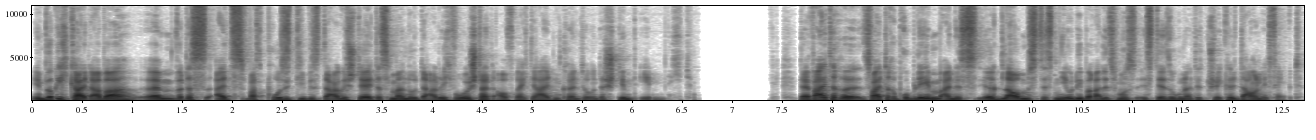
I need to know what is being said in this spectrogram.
In Wirklichkeit aber ähm, wird es als was Positives dargestellt, dass man nur dadurch Wohlstand aufrechterhalten könnte und das stimmt eben nicht. Der weitere, das weitere Problem eines Irrglaubens des Neoliberalismus ist der sogenannte Trickle-Down-Effekt.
